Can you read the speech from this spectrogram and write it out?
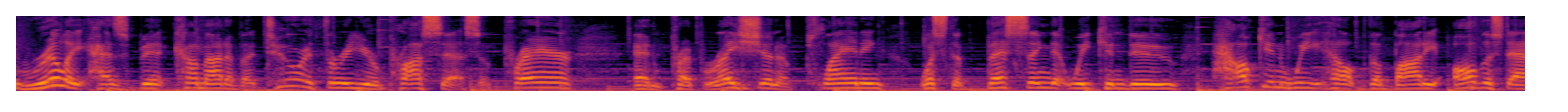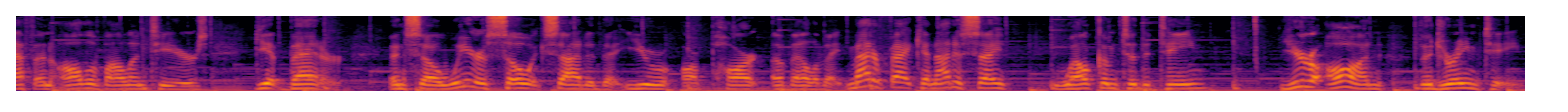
really has been come out of a two or three year process of prayer and preparation of planning. What's the best thing that we can do? How can we help the body all the staff and all the volunteers get better? And so we are so excited that you are part of elevate. Matter of fact can i just say welcome to the team. You're on the dream team.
